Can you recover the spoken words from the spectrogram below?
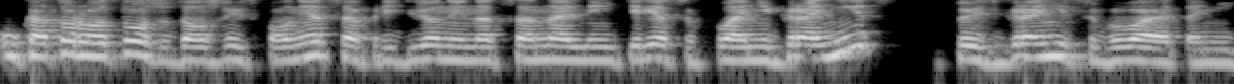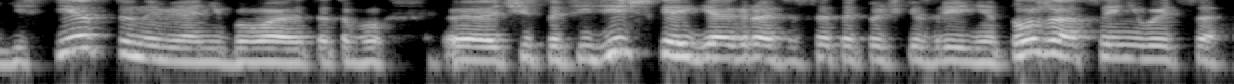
у которого тоже должны исполняться определенные национальные интересы в плане границ, то есть границы бывают они естественными, они бывают, это э, чисто физическая география с этой точки зрения тоже оценивается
